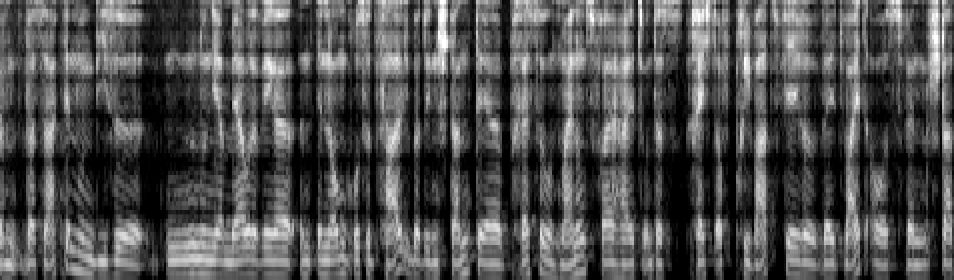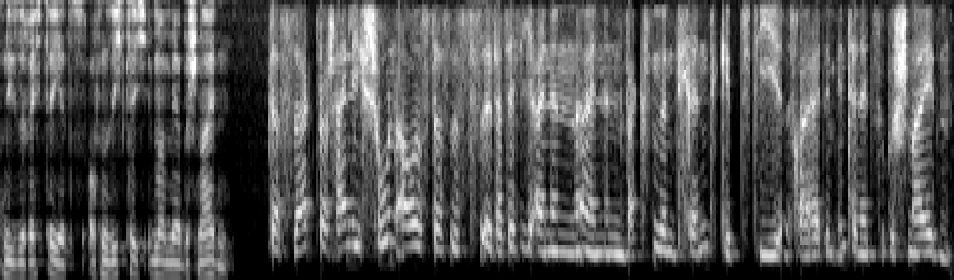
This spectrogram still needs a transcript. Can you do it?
Ähm, was sagt denn nun diese nun ja mehr oder weniger enorm große Zahl über den Stand der Presse- und Meinungsfreiheit und das Recht auf Privatsphäre weltweit aus, wenn Staaten diese Rechte jetzt offensichtlich immer mehr beschneiden? Das sagt wahrscheinlich schon aus, dass es äh, tatsächlich einen, einen wachsenden Trend gibt, die Freiheit im Internet zu beschneiden.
